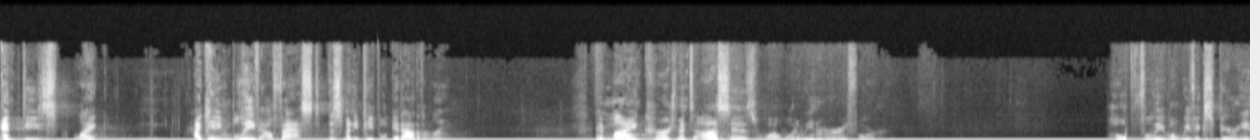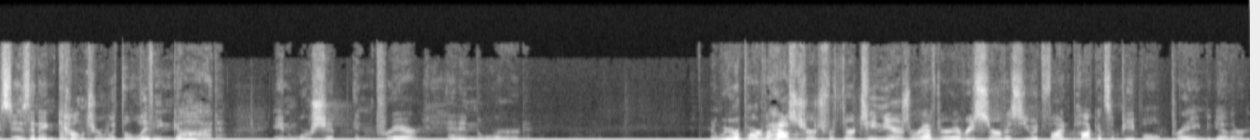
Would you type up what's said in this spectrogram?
empties like I can't even believe how fast this many people get out of the room. And my encouragement to us is well, what are we in a hurry for? Hopefully, what we've experienced is an encounter with the living God in worship, in prayer, and in the Word. And we were a part of a house church for 13 years where after every service you would find pockets of people praying together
